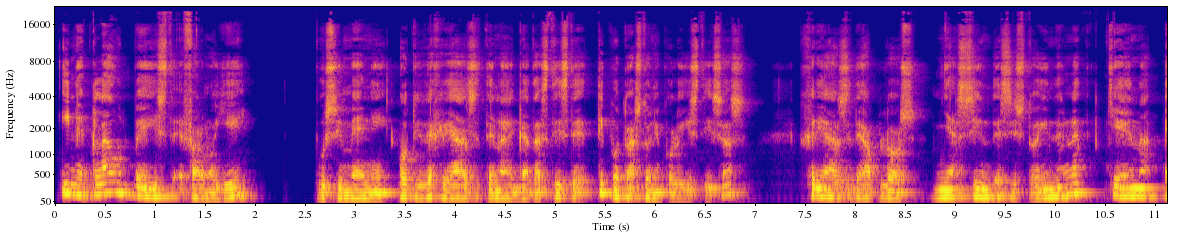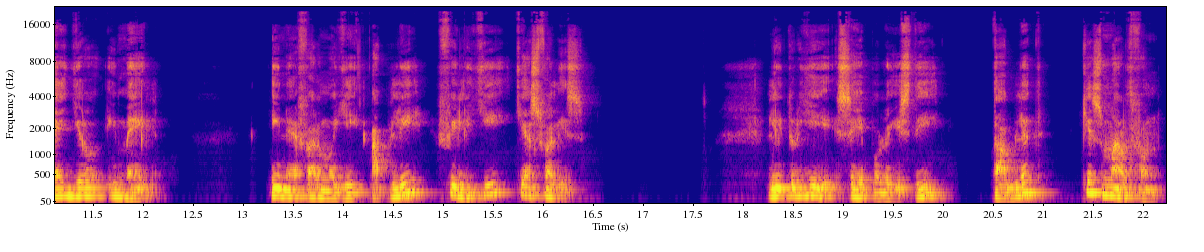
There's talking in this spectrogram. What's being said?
Είναι cloud-based εφαρμογή που σημαίνει ότι δεν χρειάζεται να εγκαταστήσετε τίποτα στον υπολογιστή σας, χρειάζεται απλώς μια σύνδεση στο ίντερνετ και ένα έγκυρο email. Είναι εφαρμογή απλή, φιλική και ασφαλής. Λειτουργεί σε υπολογιστή, tablet και smartphone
